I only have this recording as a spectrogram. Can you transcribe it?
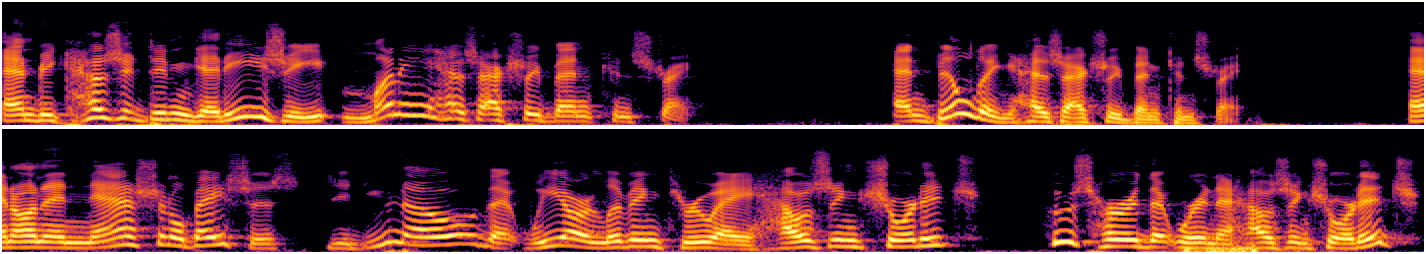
And because it didn't get easy, money has actually been constrained. And building has actually been constrained. And on a national basis, did you know that we are living through a housing shortage? Who's heard that we're in a housing shortage?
